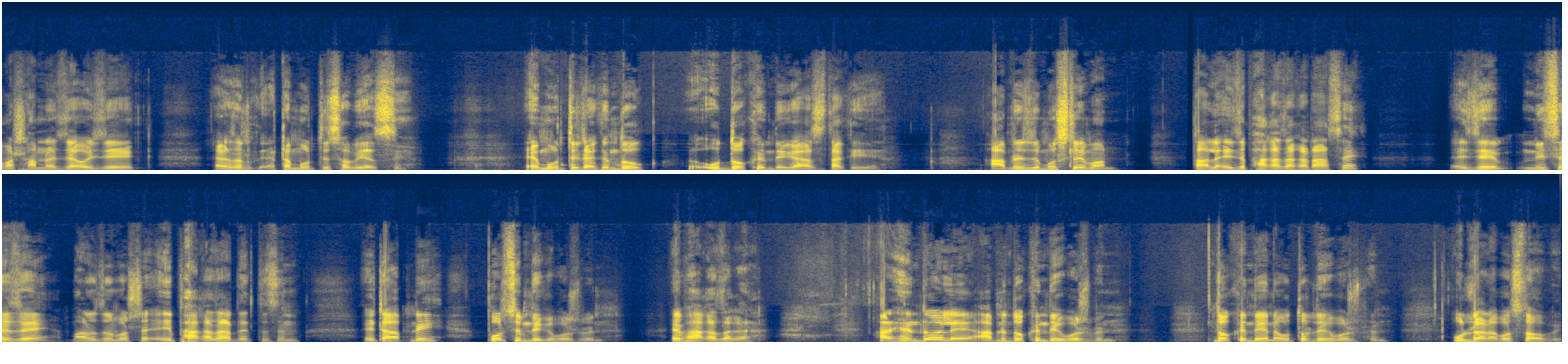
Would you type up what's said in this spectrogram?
আমার সামনে যে ওই যে একজন, একটা মূর্তি ছবি আছে। এই মূর্তিটা কিন্তু দক্ষিণ দিকে আছে তাকিয়ে। আপনি যদি মুসলিম হন তাহলে এই যে ফাঁকা জায়গাটা আছে, এই যে নিচে যে মানুষজন বসে, এই ফাঁকা জায়গা দেখতেছেন, এটা আপনি পশ্চিম দিকে বসবেন, এই ফাঁকা জায়গা। আর হিন্দু হলে আপনি দক্ষিণ দিকে বসবেন, দক্ষিণ দিকে না, উত্তর দিকে বসবেন, উল্টার অবস্থা হবে।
